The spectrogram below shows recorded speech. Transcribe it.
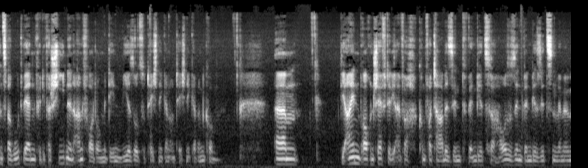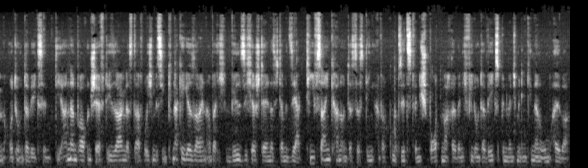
Und zwar gut werden für die verschiedenen Anforderungen, mit denen wir so zu Technikern und Technikerinnen kommen. Ähm, die einen brauchen Schäfte, die einfach komfortabel sind, wenn wir zu Hause sind, wenn wir sitzen, wenn wir im Auto unterwegs sind. Die anderen brauchen Schäfte, die sagen, das darf ruhig ein bisschen knackiger sein, aber ich will sicherstellen, dass ich damit sehr aktiv sein kann und dass das Ding einfach gut sitzt, wenn ich Sport mache, wenn ich viel unterwegs bin, wenn ich mit den Kindern rumalber.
